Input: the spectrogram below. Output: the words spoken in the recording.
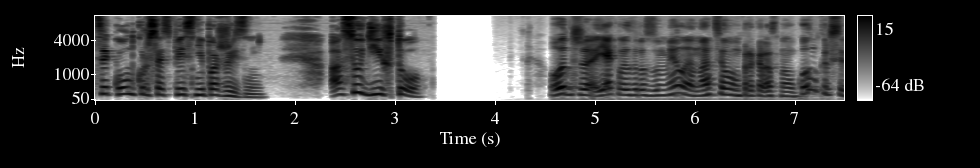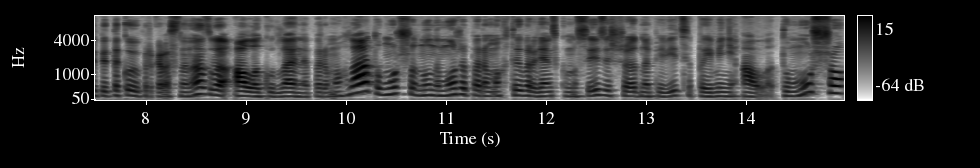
це конкурс з пісні по житті. А судді хто? Отже, як ви зрозуміли, на цьому прекрасному конкурсі під такою прекрасною назвою Алла Кудлай не перемогла, тому що ну не може перемогти в радянському союзі ще одна півіця по імені Алла. Тому що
